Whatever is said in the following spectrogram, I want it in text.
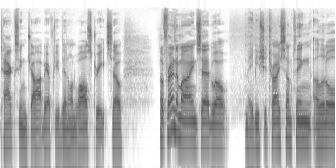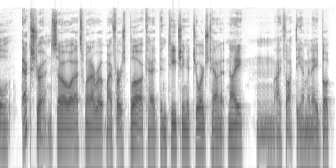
taxing job after you've been on Wall Street. So a friend of mine said, well, maybe you should try something a little extra. And so that's when I wrote my first book. I had been teaching at Georgetown at night, and I thought the M&A book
